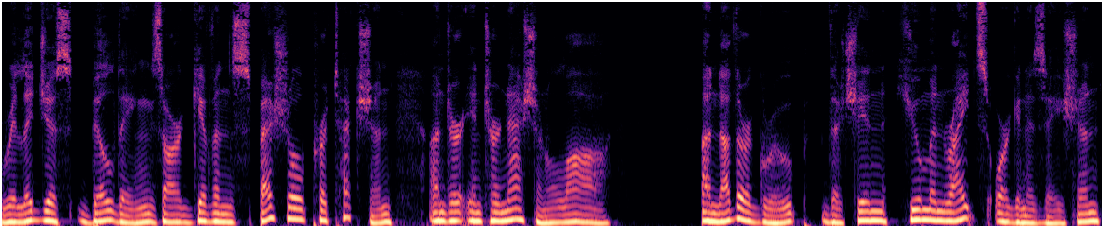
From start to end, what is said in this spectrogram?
religious buildings are given special protection under international law. Another group, the Chin Human Rights Organization,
